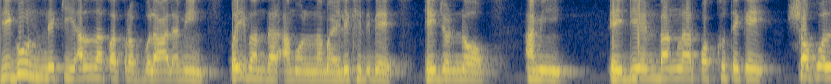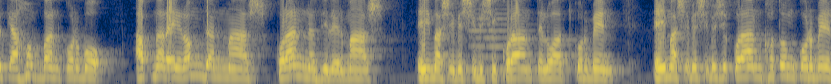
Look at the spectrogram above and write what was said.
দ্বিগুণ নেকি আল্লাহ পাক রব্বুল আলমিন ওই বান্দার আমল নামায় লিখে দিবে। এই জন্য আমি এই ডিএন বাংলার পক্ষ থেকে সকলকে আহ্বান করব, আপনারা এই রমজান মাস, কোরআন নাজিলের মাস, এই মাসে বেশি বেশি কোরআন তেলোয়াত করবেন, এই মাসে বেশি বেশি কোরআন খতম করবেন,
